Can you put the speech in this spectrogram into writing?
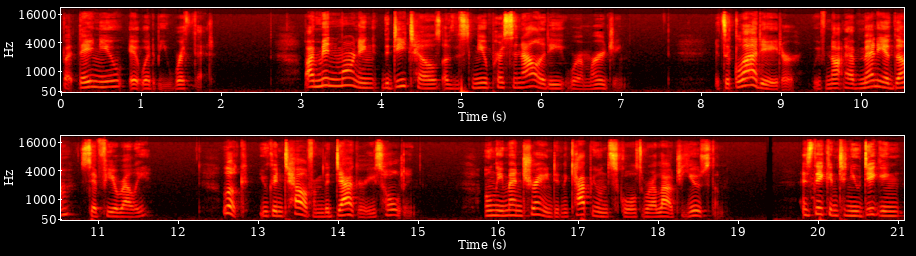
but they knew it would be worth it. By mid morning, the details of this new personality were emerging. It's a gladiator. We've not had many of them, said Fiorelli. Look, you can tell from the dagger he's holding. Only men trained in the Capuan schools were allowed to use them. As they continued digging,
